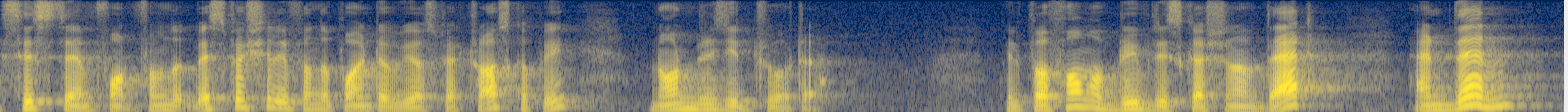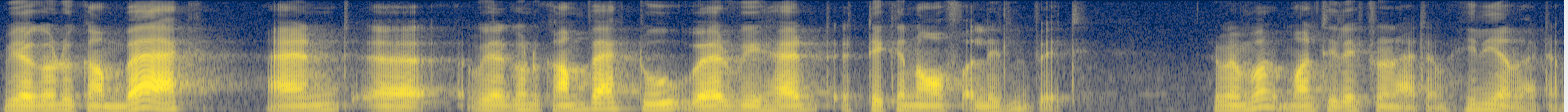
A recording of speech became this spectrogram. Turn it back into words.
system from, from, the especially from the point of view of spectroscopy non-rigid rotor. We will perform a brief discussion of that and then we are going to come back and uh, we are going to come back to where we had taken off a little bit. Remember multi electron atom, helium atom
